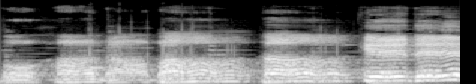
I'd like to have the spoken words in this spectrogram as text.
お花畑で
